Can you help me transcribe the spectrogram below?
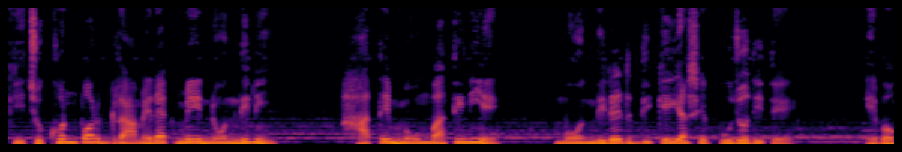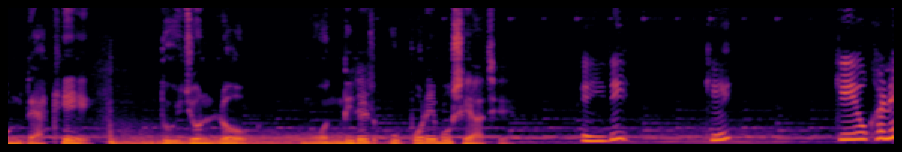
কিছুক্ষণ পর গ্রামের এক মেয়ে নন্দিনী হাতে মোমবাতি নিয়ে মন্দিরের দিকেই আসে পুজো দিতে এবং দেখে দুইজন লোক মন্দিরের উপরে বসে আছে। এই রে, কে? কে ওখানে?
